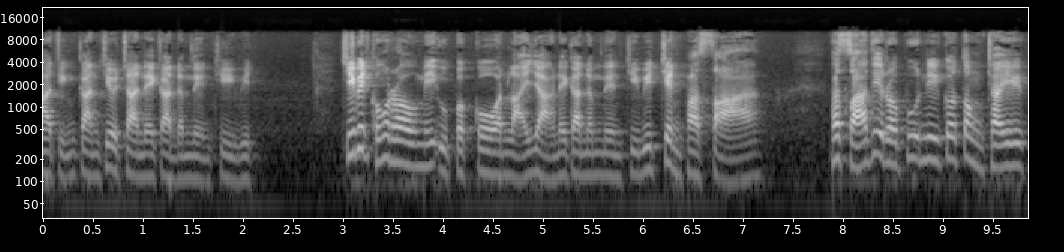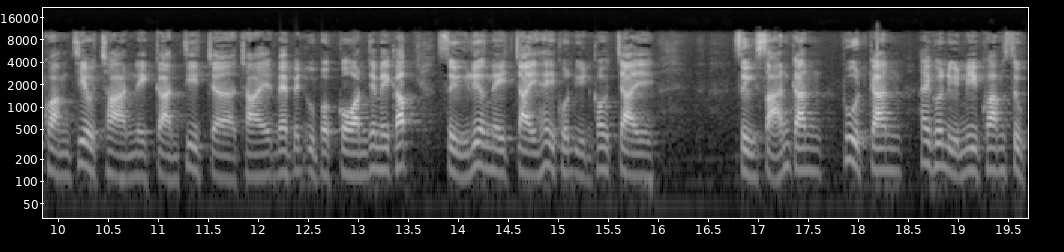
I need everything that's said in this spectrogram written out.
มาถึงการเชี่ยวชาญในการดำเนินชีวิต ชีวิตของเรามีอุปกรณ์หลายอย่างในการดำเนินชีวิต เช่นภาษา ภาษาที่เราพูดนี่ก็ต้องใช้ความเชี่ยวชาญในการที่จะใช้แบบเป็นอุปกรณ์ใช่ไหมครับ สื่อเรื่องในใจให้คนอื่นเข้าใจ สื่อสารกันพูดกันให้คนอื่นมีความสุข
